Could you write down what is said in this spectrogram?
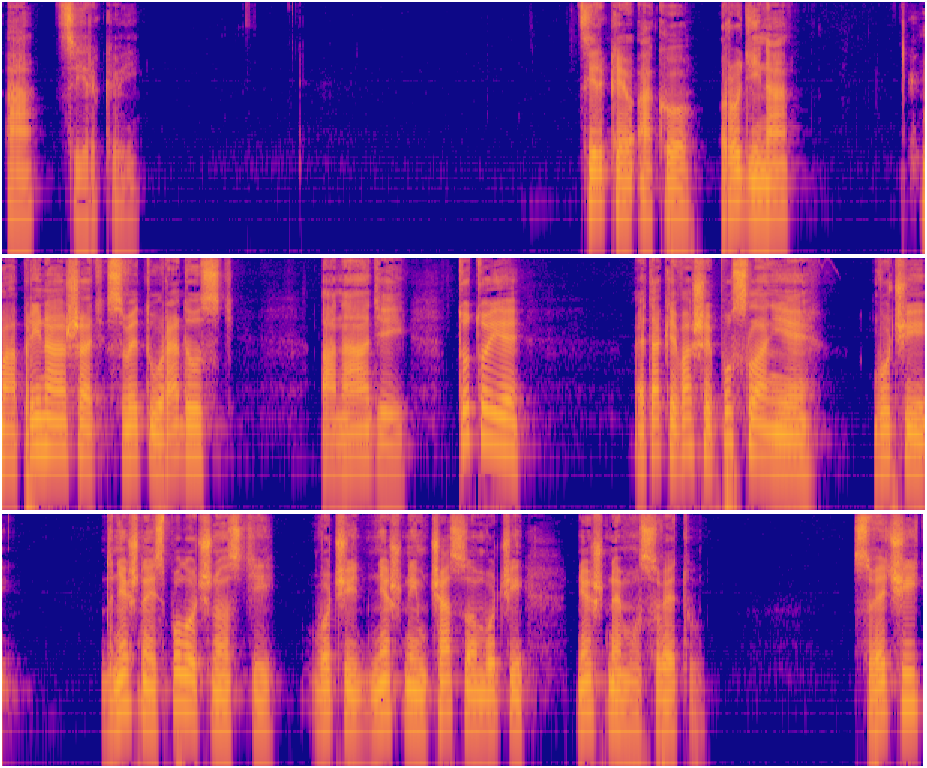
a církvi. Církev ako rodina má prinášať svetú radosť a nádej. Toto je aj také vaše poslanie voči dnešnej spoločnosti, voči dnešným časom, voči dnešnému svetu. Svedčiť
